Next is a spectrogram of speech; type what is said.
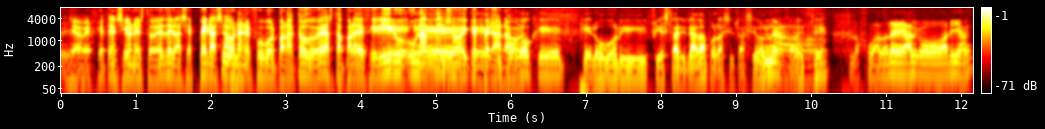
digo, Ya ves, qué tensión esto, ¿eh? De las esperas Sí. ahora en el fútbol para todo, ¿eh? Hasta para Eh, decidir eh, un ascenso eh, hay que esperar ahora. que que no hubo ni fiesta ni nada por la situación, No, lógicamente. los jugadores algo harían,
